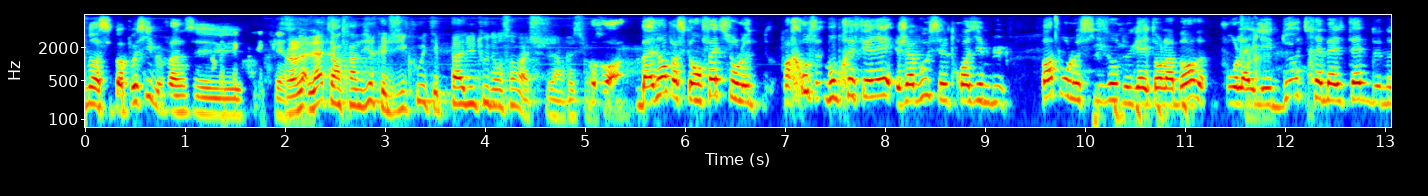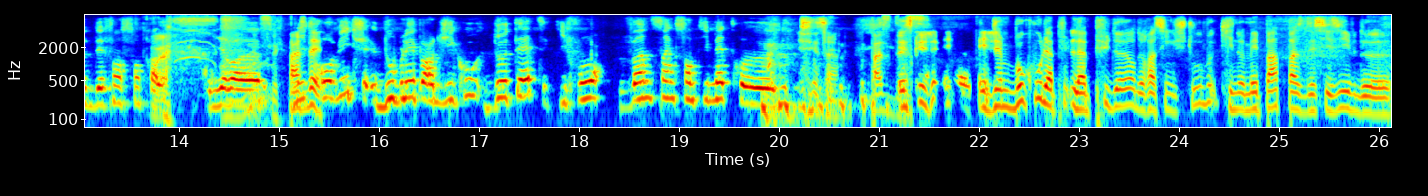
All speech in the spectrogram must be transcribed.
Non, c'est pas possible. Enfin, c'est. Alors là, là t'es en train de dire que Jiku était pas du tout dans son match, j'ai l'impression. Bah non, parce qu'en fait, sur le. Par contre, mon préféré, j'avoue, c'est le troisième but. Pas pour le ciseau de Gaëtan Laborde, pour la- les deux très belles têtes de notre défense centrale. Ouais. C'est-à-dire euh. Mitrovic doublé par Djikou, deux têtes qui font 25 cm. C'est ça. Passe Est-ce que j'ai- et j'aime beaucoup la, pu- la pudeur de Racing Stube qui ne met pas passe décisive de,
